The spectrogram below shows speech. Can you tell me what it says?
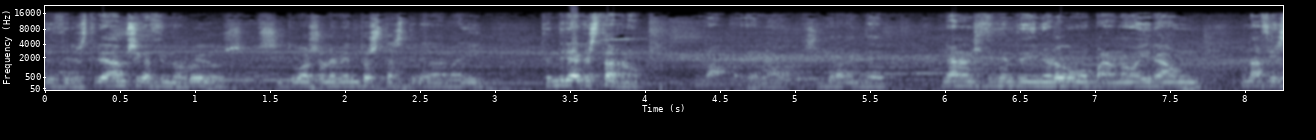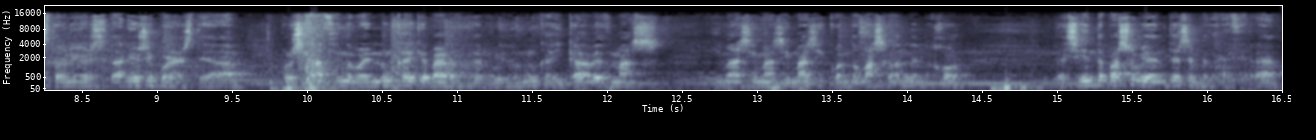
decir, Estrella sigue haciendo ruidos. Si tú vas a un evento, está Estrella ahí. ¿Tendría que estar? No. No, porque no. Sinceramente, ganan suficiente dinero como para no ir a un- una fiesta de universitarios y poner Estrella Damm. Por eso siguen haciendo, porque nunca hay que parar de hacer ruido. Nunca. Y cada vez más. Y más y más y más. Y cuanto más grande, mejor. El siguiente paso, obviamente, es empezar a cerrar.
